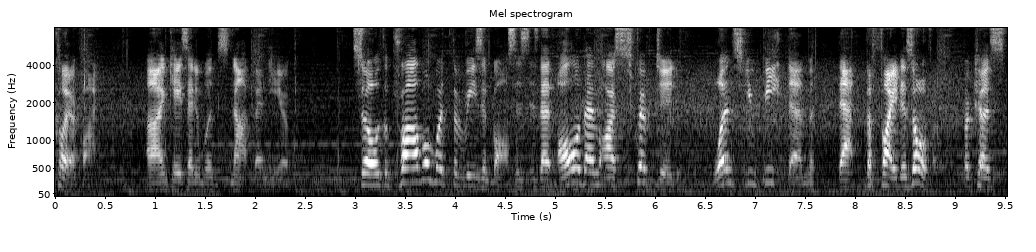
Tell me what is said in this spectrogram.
clarify, uh, in case anyone's not been here. So the problem with the reason bosses is that all of them are scripted once you beat them that the fight is over, because,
